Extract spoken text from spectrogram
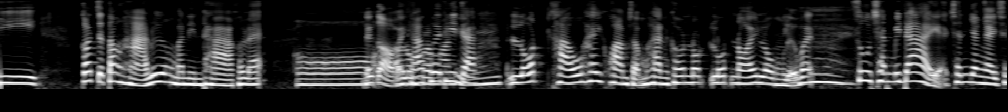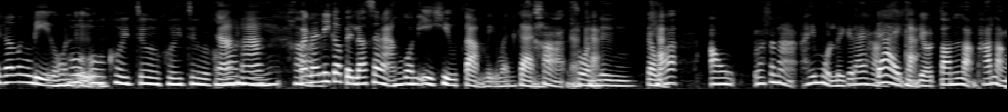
ดี ก็จะต้องหาเรื่องมานินทาเขาแล้วอ๋อ นึกออกไหมารคะณ์ปรเพื่อมาณที่จะห็นลดเขาให้ความสัมพันธ์เขาลดลดน้อยลงหรือว่าสู้ฉันไม่ได้อะฉันยังไงฉันก็ต้องดีกว่าคนโอ้อื่นโอ้เคยเจอเคยเจอข้อนะคะนี้ค่ะเพราะฉะนั้นนี่ก็เป็นลักษณะของคน EQ ต่ำอีกเหมือนกันค่ะะคะส่วนหนึ่งแต่ค่ะว่าเอาลักษณะให้หมดเลยก็ได้ค่ะได้ค่ะเดี๋ยวตอนหลังพาร์ทหลัง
